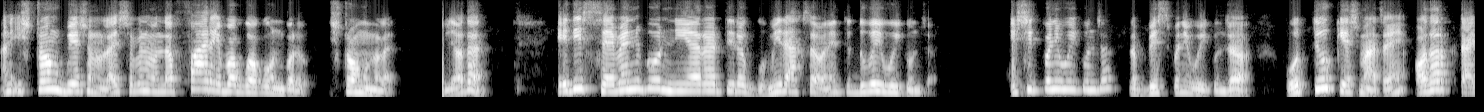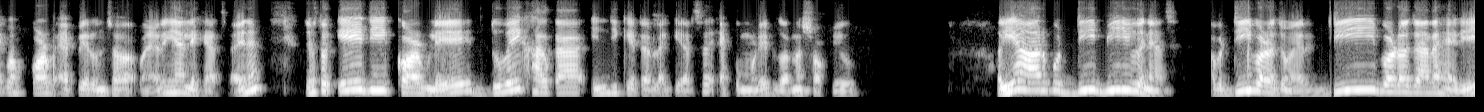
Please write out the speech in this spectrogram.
अनि स्ट्रङ बेस हुनलाई सेभेनभन्दा फार एबभ गएको हुनु पर्यो स्ट्रङ हुनलाई। बुझ्यो त? यदि सेभेनको नियरतिर घुमिरहेको छ भने त्यो दुवै विक हुन्छ। एसिड पनि विक हुन्छ र बेस पनि विक हुन्छ। हो त्यो केसमा चाहिँ other type of curve appear हुन्छ भनेर यहाँ लेखेको छ होइन? जस्तो एडी कर्भले दुवै खालका इन्डिकेटरलाई के गर्छ? एकोमोडेट गर्न सक्यो। यहाँ अर्को डिबी भनेको छ। अब डीबाट जाउँ हेर डीबाट जाँदाखेरि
